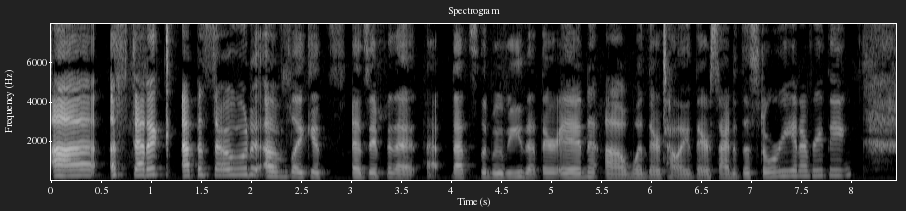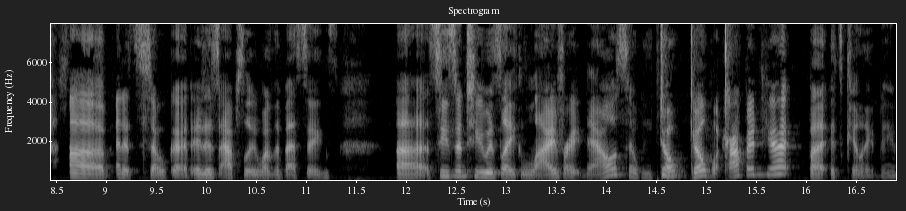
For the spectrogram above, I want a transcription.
uh aesthetic episode of like it's as if that, that that's the movie that they're in uh, when they're telling their side of the story and everything. Um and it's so good. It is absolutely one of the best things uh season two is like live right now so we don't know what happened yet but it's killing me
